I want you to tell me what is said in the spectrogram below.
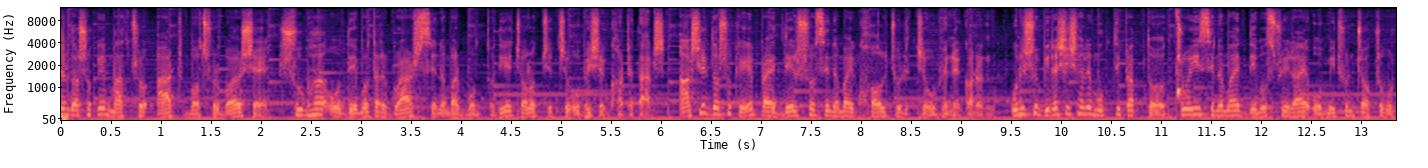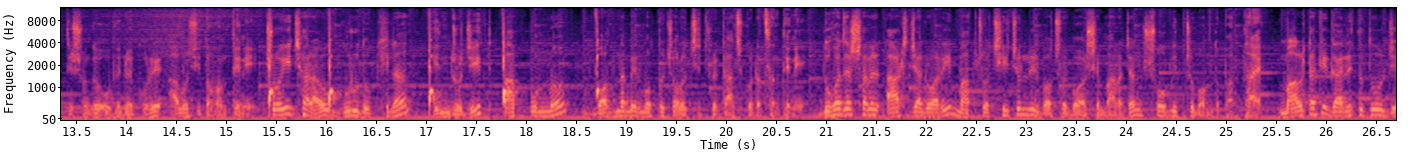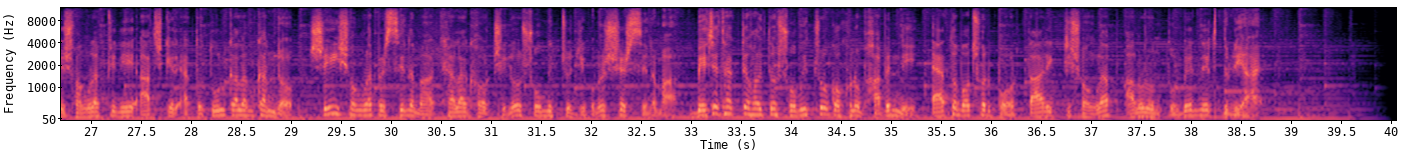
ষাটের দশকে মাত্র আট বছর বয়সে শুভা ও দেবতার গ্রাস সিনেমার মধ্য দিয়ে চলচ্চিত্রে অভিষেক ঘটে তার। আশির দশকে প্রায় দেড়শো সিনেমায় খল চরিত্রে অভিনয় করেন। উনিশশো সালে মুক্তিপ্রাপ্ত ত্রয়ী সিনেমায় দেবশ্রী রায় ও মিঠুন চক্রবর্তীর সঙ্গে অভিনয় করে আলোচিত হন তিনি। ত্রয়ী ছাড়াও গুরু দক্ষিণা, ইন্দ্রজিৎ, পাপপুণ্য, বদনামের মতো চলচ্চিত্রে কাজ করেছেন তিনি। দু হাজার সালের আট জানুয়ারি মাত্র ছিচল্লিশ বছর বয়সে মারা যান সৌমিত্র বন্দ্যোপাধ্যায়। মালটাকে গাড়িতে তুল যে সংলাপটি নিয়ে আজকের এত তুলকালাম কাণ্ড, সেই সংলাপের সিনেমা খেলাঘর ছিল সৌমিত্র জীবনের শেষ সিনেমা। বেঁচে থাকতে হয়তো সৌমিত্র কখনো ভাবেননি, এত বছর পর তার একটি সংলাপ আলোড়ন তুলবে নেট দুনিয়ায়।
